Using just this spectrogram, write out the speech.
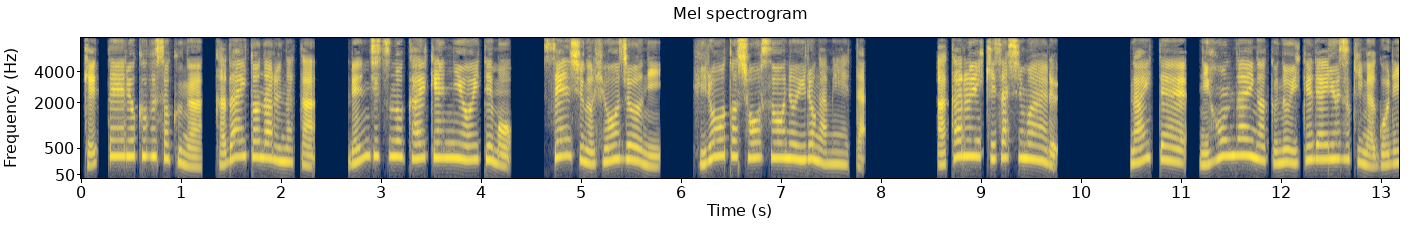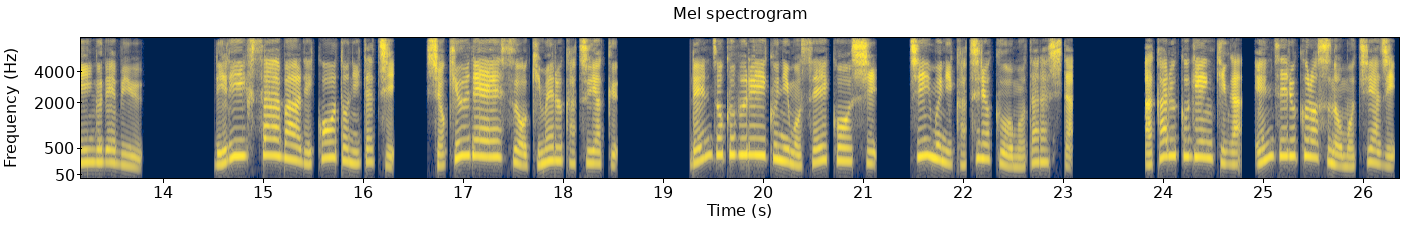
決定力不足が課題となる中、連日の会見においても、選手の表情に疲労と焦燥の色が見えた。明るい兆しもある。内定、日本大学の池田祐月が5リーグデビュー。リリーフサーバーでコートに立ち、初球でエースを決める活躍。連続ブレイクにも成功し、チームに活力をもたらした。明るく元気がエンゼルクロスの持ち味。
